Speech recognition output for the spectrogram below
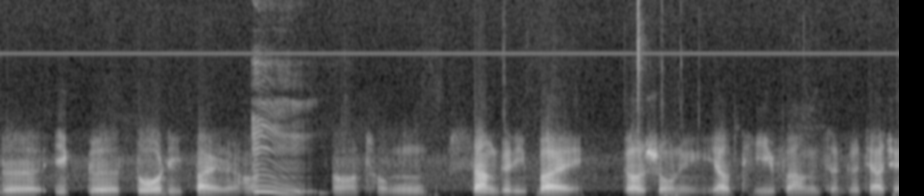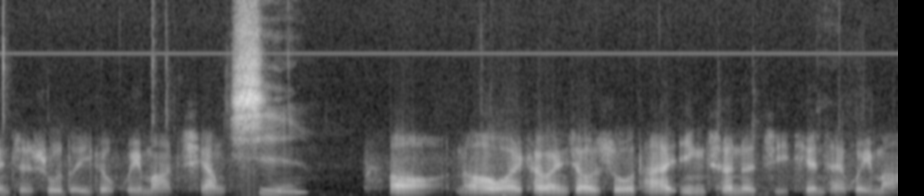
了一个多礼拜了哈，嗯，哦，从上个礼拜告诉你要提防整个加权指数的一个回马枪。是。哦，然后我还开玩笑说他还硬撑了几天才回马，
